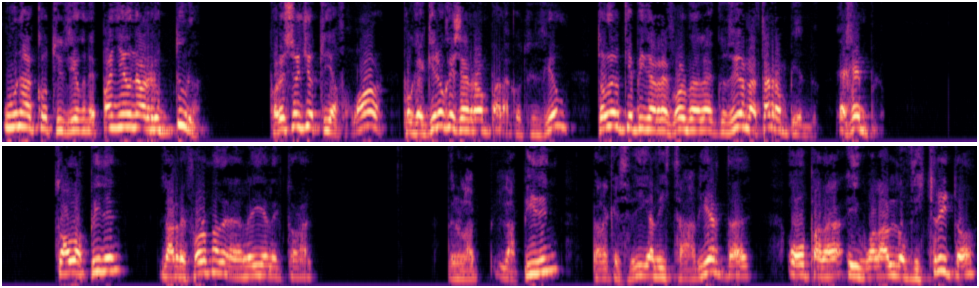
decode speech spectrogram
una Constitución en España es una ruptura por eso yo estoy a favor, porque quiero que se rompa la Constitución. Todo el que pide reforma de la Constitución la está rompiendo. Ejemplo, todos piden la reforma de la ley electoral, pero la, piden para que se diga listas abiertas o para igualar los distritos,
